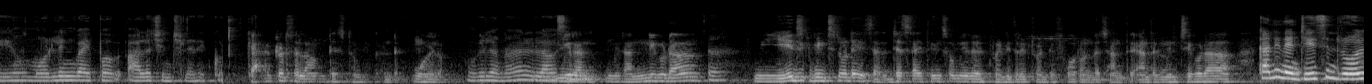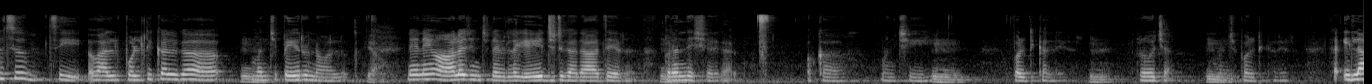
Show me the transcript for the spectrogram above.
ఏం మోడలింగ్ వైపు ఆలోచించలేదు ఎక్కువ. క్యారెక్టర్స్ ఎలా ఉంటే ఇష్టం మీకు అంటే మూవీలో మూవీలోనా లవ్ మీరు అన్- మీరు అన్ని కూడా మీ ఏజ్కి మించినోటే చేశారు జస్ట్ ఐ థింక్ సో మీరు ట్వంటీ త్రీ ట్వంటీ ఫోర్ ఉండొచ్చు అంతే. అంతకు మించి కూడా కానీ నేను చేసిన రోల్స్ వాళ్ళు పొలిటికల్గా మంచి పేరున్న వాళ్ళు నేనేం ఆలోచించలేదు వీళ్ళ ఏజ్డ్ కదా అదే పురంధేశ్వరి గారు ఒక మంచి పొలిటికల్ లీడర్ రోజా మంచి పొలిటికల్ లీడర్ ఇలా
